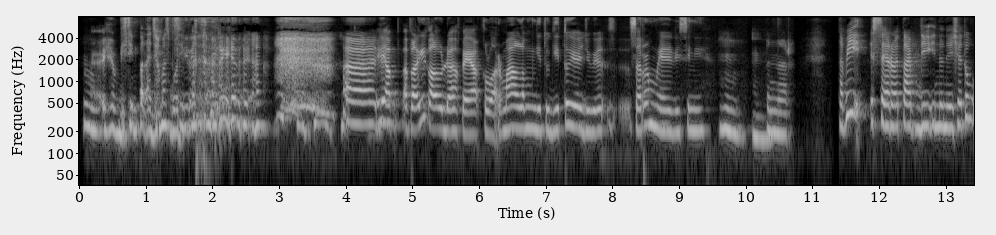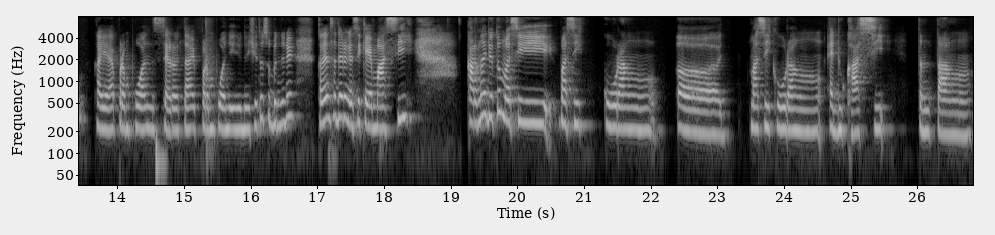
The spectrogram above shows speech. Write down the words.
Hmm. Iya, disimpan aja mas buat diri sendiri gitu ya Iya, ap- apalagi kalau udah kayak keluar malam gitu-gitu ya juga serem ya di sini. Hmm, bener. Tapi stereotip di Indonesia tuh kayak perempuan stereotip perempuan di Indonesia tuh sebenarnya kalian sadar gak sih kayak masih karena dia tuh masih masih kurang eh, masih kurang edukasi tentang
